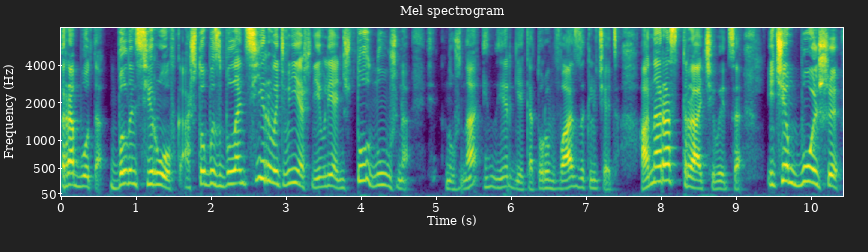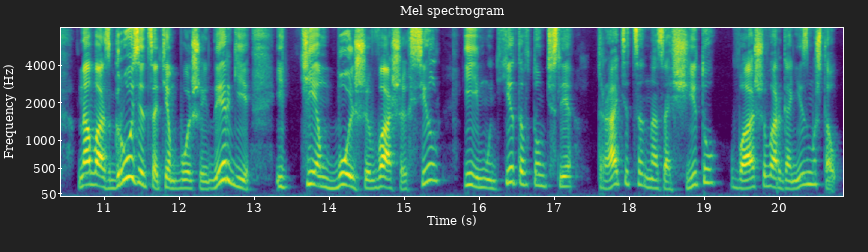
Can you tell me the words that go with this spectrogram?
работа, балансировка. А чтобы сбалансировать внешнее влияние, что нужно? Нужна энергия, которая в вас заключается. Она растрачивается. И чем больше на вас грузится, тем больше энергии, и тем больше ваших сил и иммунитета в том числе тратится на защиту вашего организма, что,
